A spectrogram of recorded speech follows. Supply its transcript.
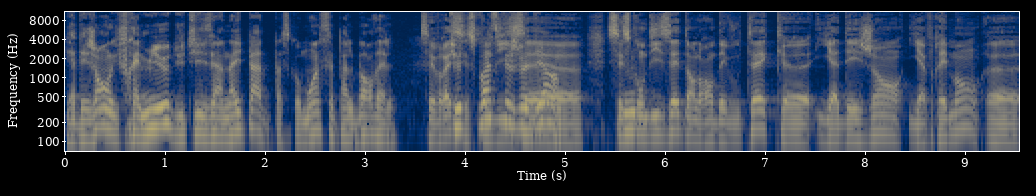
Il y a des gens, ils feraient mieux d'utiliser un iPad parce qu'au moins c'est pas le bordel. C'est vrai, c'est ce qu'on disait. Euh, c'est ce mm. qu'on disait dans le rendez-vous tech. Euh, il y a des gens, il y a vraiment euh,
